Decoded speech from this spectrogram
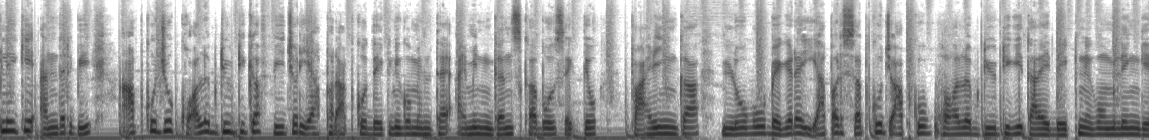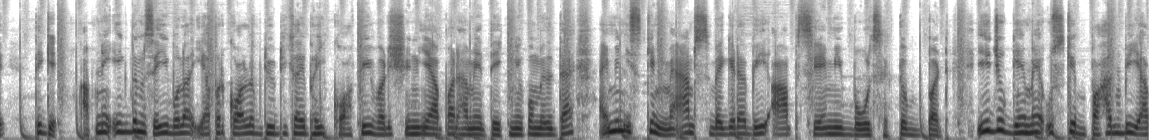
प्ले के अंदर भी आपको जो कॉल ऑफ़ ड्यूटी का फीचर यहाँ पर आपको देखने को मिलता है आई मीन गन्स का बोल सकते हो फायरिंग का लोगो वगैरह यहाँ पर सब कुछ आपको कॉल ऑफ़ ड्यूटी की तरह देखने को मिलेंगे। ठीक है? आपने एकदम सही बोला यहाँ पर कॉल ऑफ़ ड्यूटी का भाई कॉफ़ी वर्जन यहाँ पर हमें देखने को मिलता है। आई I मीन mean, इसके मैप्स वगैरह भी आप सेम ही बोल सकते हो बट ये जो गेम है उसके बाद भी यहाँ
